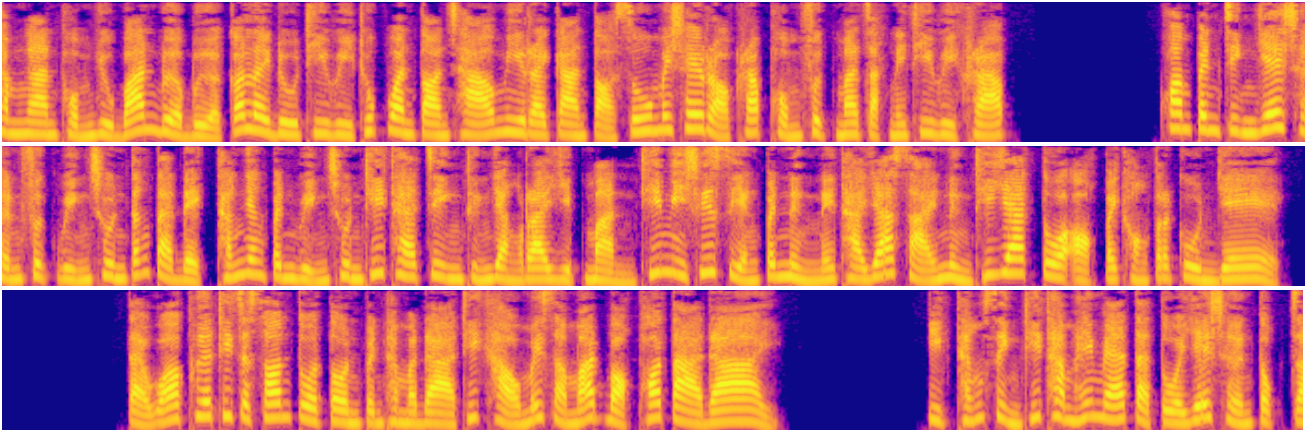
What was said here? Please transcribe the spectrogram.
ทำงานผมอยู่บ้านเบื่อเบื่อก็เลยดูทีวีทุกวันตอนเช้ามีรายการต่อสู้ไม่ใช่หรอครับ ผมฝึกมาจากในทีวีครับ ความเป็นจริงเย่เฉินฝึกหวิงชุนตั้งแต่เด็กทั้งยังเป็นหวิงชุนที่แท้จริงถึงอย่างไรหยิบหมันที่มีชื่อเสียงเป็นหนึ่งในทายาทสายหนึ่งที่แยกตัวออกไปของตระกูลเย่แต่ว่าเพื่อที่จะซ่อนตัวตนเป็นธรรมดาที่เขาไม่สามารถบอกพ่อตาได้ อีกทั้งสิ่งที่ทำให้แม้แต่ตัวเย่เฉินตกใจ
